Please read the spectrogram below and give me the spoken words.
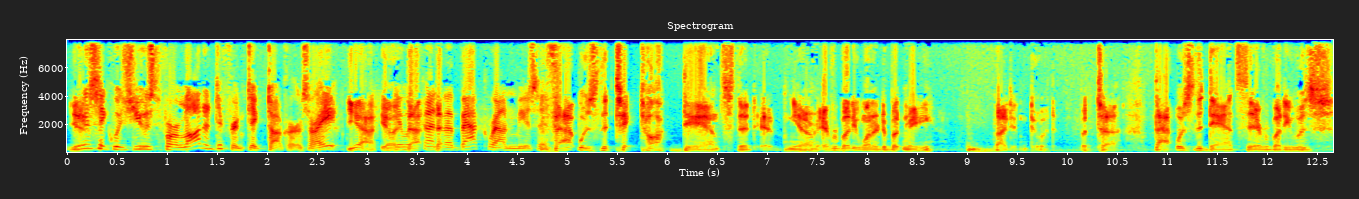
Yes. music was used for a lot of different TikTokers, right? Yeah, yeah, it was that- kind of a background music. That was the TikTok dance that uh, you know everybody wanted to, but me. I didn't do it. But uh, that was the dance that everybody was.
